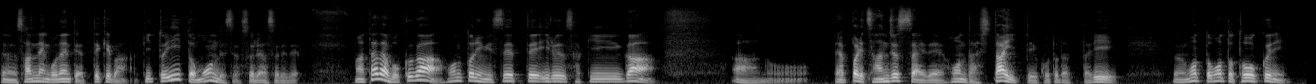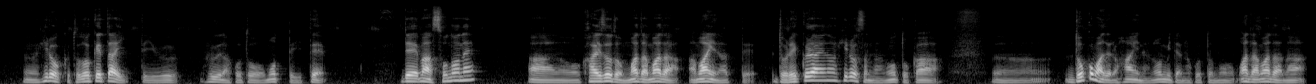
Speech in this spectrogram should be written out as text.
うん、3年5年とやっていけばきっといいと思うんですよそれはそれで。まあ、ただ僕が本当に見据えている先があのやっぱり30歳で本出したいっていうことだったり、うん、もっともっと遠くに、広く届けたいっていうふうなことを思っていてでまあそのねあの解像度もまだまだ甘いなってどれくらいの広さなのとかうんどこまでの範囲なの？みたいなこともまだまだな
